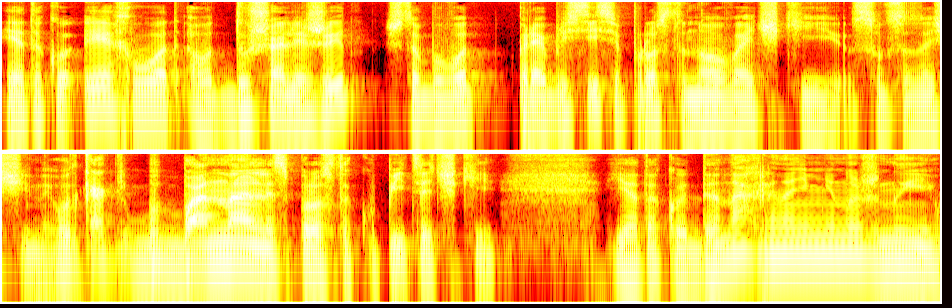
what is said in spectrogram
И я такой, эх, вот, а вот душа лежит, чтобы вот приобрести себе просто новые очки солнцезащитные. Вот как банальность просто купить очки. Я такой, да нахрен они мне нужны?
